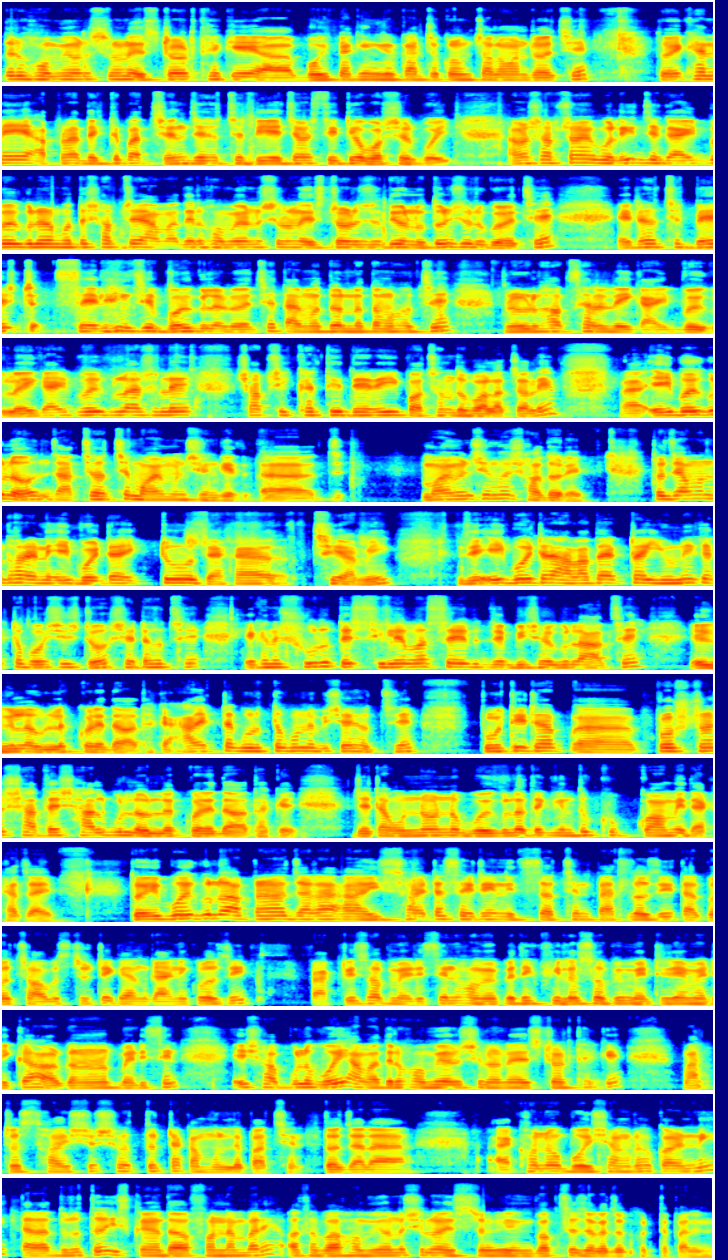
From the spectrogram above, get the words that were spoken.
আমাদের হোমিও অনুশীলন স্টোর থেকে বই প্যাকিংয়ের কার্যক্রম চলমান রয়েছে। তো এখানে আপনারা দেখতে পাচ্ছেন যে হচ্ছে ডিএইচএমএস তৃতীয় বর্ষের বই। আমরা সবসময় বলি যে গাইড বইগুলোর মধ্যে সবচেয়ে আমাদের হোমিও অনুশীলন স্টোর যদিও নতুন শুরু করেছে, এটা হচ্ছে বেস্ট সেলিং যে বইগুলো রয়েছে, তার মধ্যে অন্যতম হচ্ছে নুরুল হক স্যারের এই গাইড বইগুলো। এই গাইড বইগুলো আসলে সব শিক্ষার্থীদেরই পছন্দ বলা চলে। এই বইগুলো যাচ্ছে হচ্ছে ময়মনসিংহের ময়মনসিংহ সদরে। তো যেমন ধরেন, এই বইটা একটু দেখাচ্ছি আমি, যে এই বইটার আলাদা একটা ইউনিক একটা বৈশিষ্ট্য, সেটা হচ্ছে এখানে শুরুতে সিলেবাসের যে বিষয়গুলো আছে এইগুলো উল্লেখ করে দেওয়া থাকে। আরেকটা গুরুত্বপূর্ণ বিষয় হচ্ছে, প্রতিটা প্রশ্নের সাথে সালগুলো উল্লেখ করে দেওয়া থাকে, যেটা অন্য অন্য বইগুলোতে কিন্তু খুব কমই দেখা যায়। তো এই বইগুলো আপনারা যারা এই ছয়টা সেটে নিতে চাচ্ছেন প্যাথোলজি তারপর হচ্ছে obstetric and gynaecology practice of medicine homeopathic philosophy materia medica organon of medicine এই সবগুলো বই আমাদের হোমিও অনুশীলনের স্টোর থেকে মাত্র ছয়শো সত্তর টাকা মূল্যে পাচ্ছেন। তো যারা এখনও বই সংগ্রহ করেননি, তারা দ্রুত স্ক্রিনে দেওয়া ফোন নাম্বারে অথবা হোমিও অনুশীলন স্টোরের ইনবক্সে যোগাযোগ করতে পারেন।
